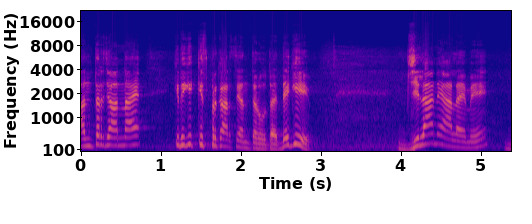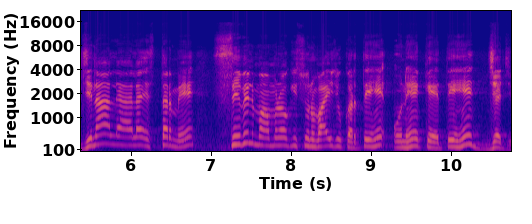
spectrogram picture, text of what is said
अंतर जानना है कि देखिए किस प्रकार से अंतर होता है। देखिए, जिला न्यायालय में, जिला न्यायालय स्तर में सिविल मामलों की सुनवाई जो करते हैं, उन्हें कहते हैं जज।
